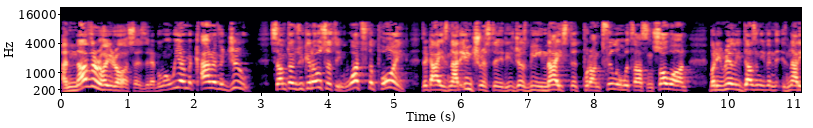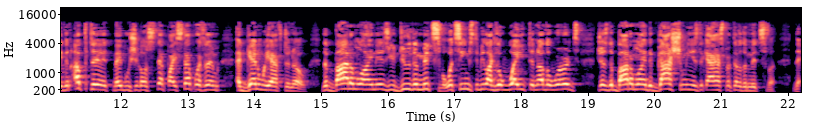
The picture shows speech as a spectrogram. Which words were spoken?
Another Hoyrah says the Rebbe, when we are Makarav a Jew, sometimes we could also think, what's the point? The guy is not interested, he's just being nice to put on tefillin with us and so on, but he really doesn't even, is not even up to it. Maybe we should go step by step with him. Again, we have to know. The bottom line is you do the mitzvah. What seems to be like the weight, in other words, just the bottom line, the gashmi is the aspect of the mitzvah. The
